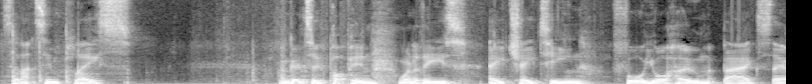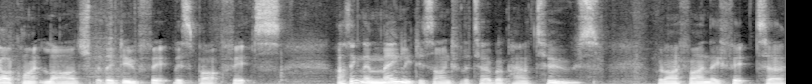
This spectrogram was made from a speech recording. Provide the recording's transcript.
So that's in place. I'm going to pop in one of these H18 for your home bags. They are quite large but they do fit this part fits I think they're mainly designed for the Turbo Power 2s but I find they fit uh,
